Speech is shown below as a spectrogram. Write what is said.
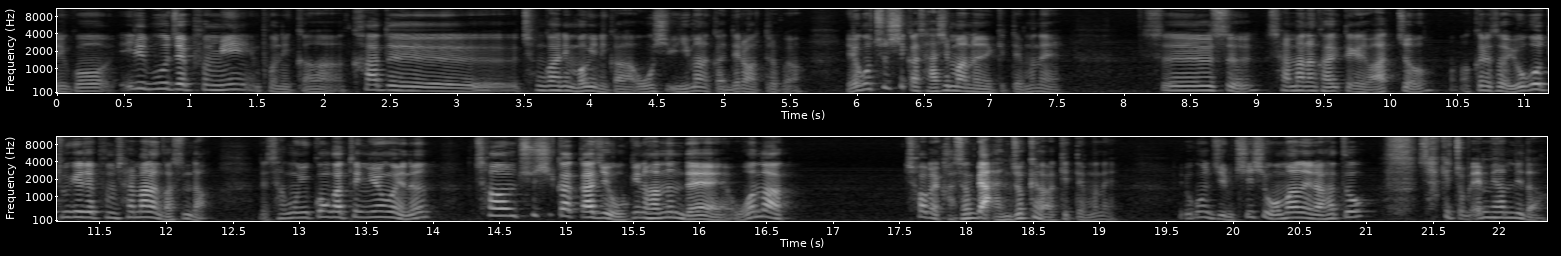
그리고 일부 제품이 보니까 카드 첨가 할인 먹이니까 52만원까지 내려왔더라고요. 요거 출시가 40만원이었기 때문에 슬슬 살만한 가격대가 왔죠. 어, 그래서 요거 두 개 제품 살만한 것 같습니다. 3060 같은 경우에는 처음 출시가까지 오긴 하는데 워낙 처음에 가성비 안 좋게 나왔기 때문에 요건 지금 75만원이라 하도 사기 좀 애매합니다.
